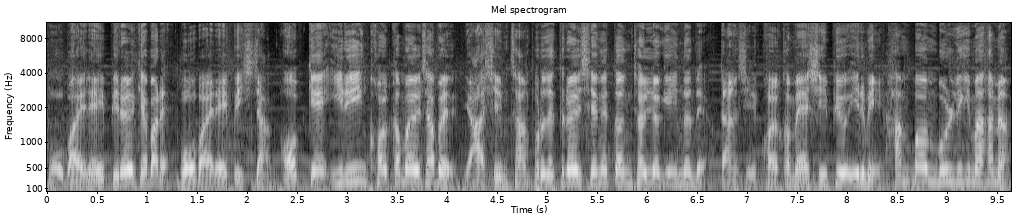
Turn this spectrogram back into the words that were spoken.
모바일 AP를 개발해 모바일 AP 시장 업계 1위인 퀄컴을 잡을 야심찬 프로젝트를 시행했던 전력이 있는데요. 당시 퀄컴의 CPU 이름이 한 번 물리기만 하면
